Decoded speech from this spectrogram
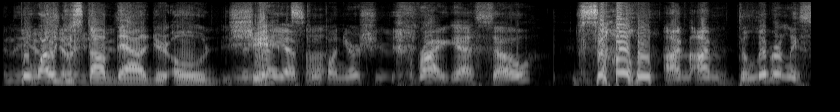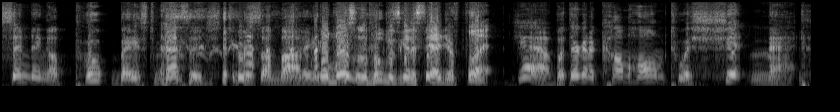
And then But why would you on your stomp shoes. down your old Then now uh, shit? you have poop on your shoes. Right? Yeah. So So I'm I'm deliberately sending a poop-based message to somebody. But most of the poop is gonna stay on your foot. Yeah, but they're gonna come home to a shit mat.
